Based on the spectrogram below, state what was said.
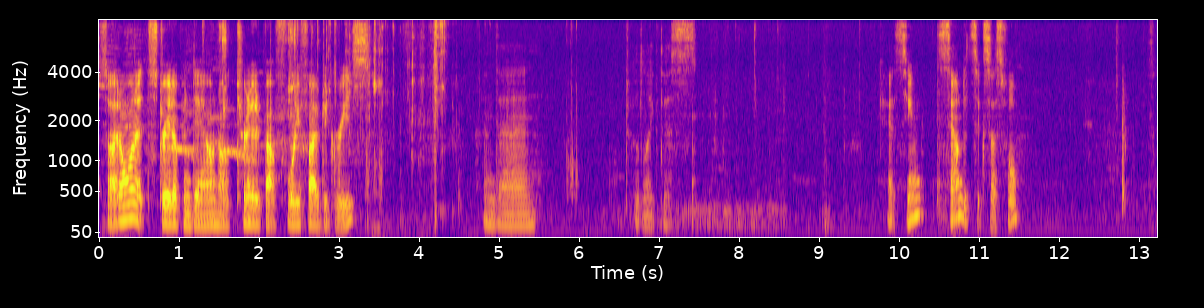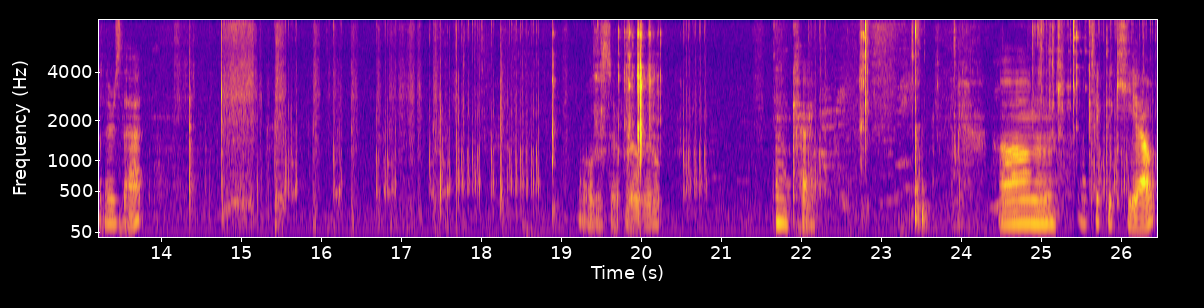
So I don't want it straight up and down. I'll turn it about 45 degrees. And then it like this. Okay, it seemed sounded successful. So there's that. Roll this over a little. Okay. Um, I'll take the key out,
